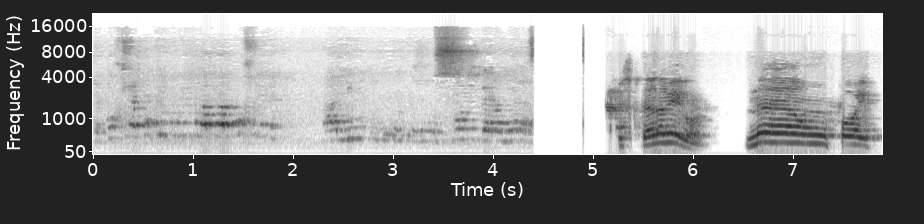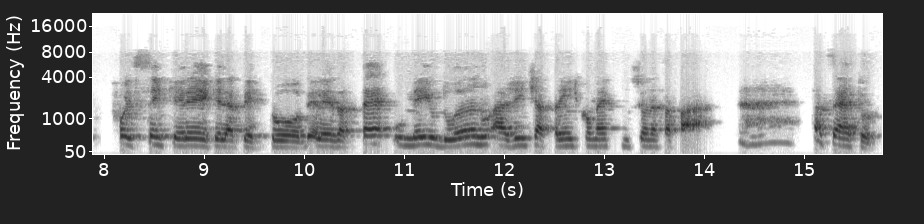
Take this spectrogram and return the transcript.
É porque é porque me falar por quê. Aí o, o, o sonho dela não era. Tá me escutando, amigo? Não foi foi sem querer que ele apertou. Beleza, até o meio do ano a gente aprende como é que funciona essa parada. Tá certo.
